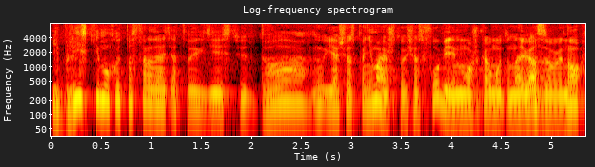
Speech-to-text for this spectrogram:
И близкие могут пострадать от твоих действий. Да, ну я сейчас понимаю, что я сейчас фобии, может, кому-то навязываю, но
